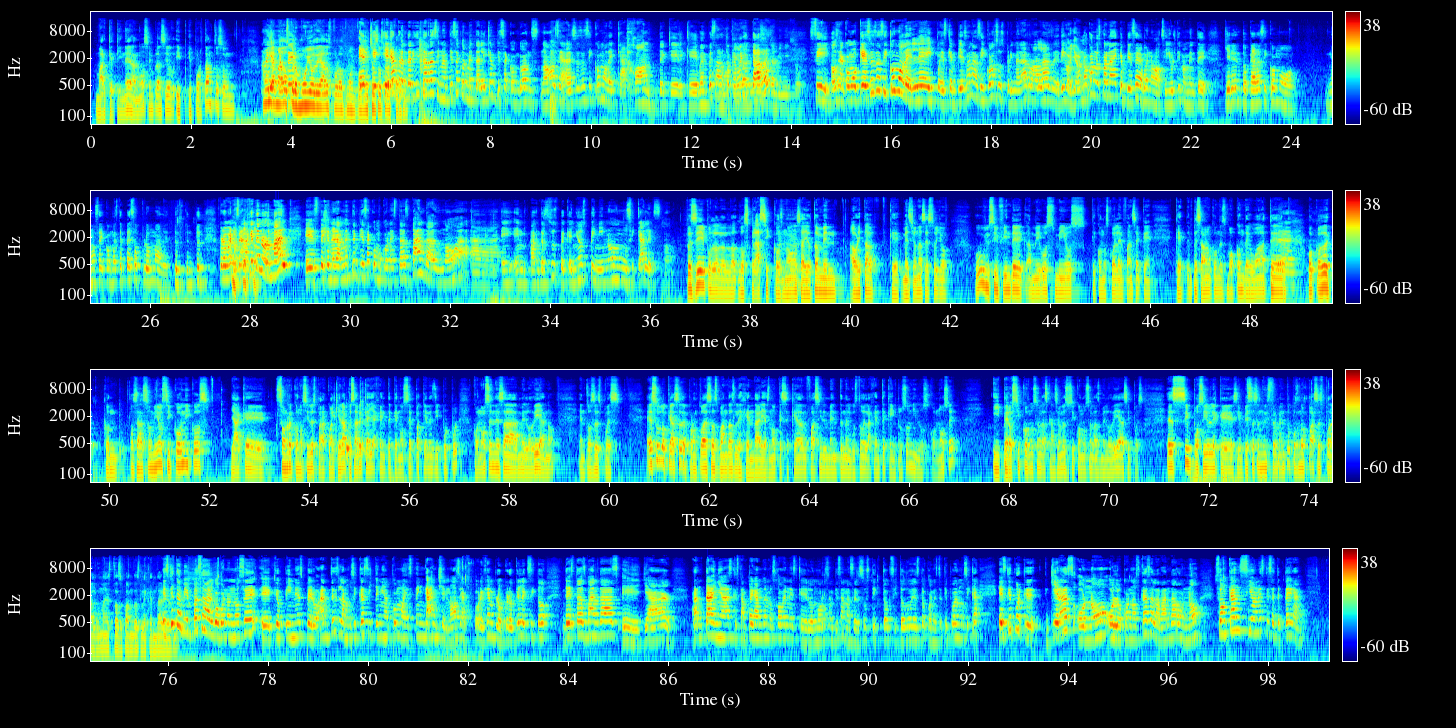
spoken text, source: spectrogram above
marketinera, ¿no? Siempre han sido y, por tanto son muy amados aparte, pero muy odiados por, por El muchas que otras quiere personas. aprender guitarra, si no empieza con Metallica, empieza con Guns, ¿no? O sea, eso es así como de cajón, de que el que va a empezar a tocar la guitarra. Sí, o sea, como que eso es así como de ley, pues que empiezan así con sus primeras rolas de, digo, yo no conozco a nadie que empiece, bueno, sí, últimamente quieren tocar así como, no sé, como este peso pluma de tun, tun, tun. Pero bueno, o sea, la gente normal, este, generalmente empieza como con estas bandas, ¿no? A, a, en- a meterse sus pequeños pininos musicales, ¿no? Pues sí, pues lo- lo- los clásicos, ¿no? O sea, yo también, ahorita que mencionas eso, yo, hubo un sinfín de amigos míos que conozco de la infancia que, que empezaron con Smoke on the Water, Eh. o con, con, o sea, sonidos icónicos, ya que son reconocibles para cualquiera, a pesar de que haya gente que no sepa quién es Deep Purple, conocen esa melodía, ¿no? Entonces, pues, eso es lo que hace de pronto a esas bandas legendarias, ¿no? Que se quedan fácilmente en el gusto de la gente que incluso ni los conoce, y pero sí conocen las canciones o sí conocen las melodías y pues es imposible que si empiezas en un instrumento pues no pases por alguna de estas bandas legendarias. Es que ¿no? también pasa algo, bueno, no sé eh, qué opines, pero antes la música sí tenía como este enganche, ¿no? O sea, por ejemplo, creo que el éxito de estas bandas eh, ya antañas que están pegando en los jóvenes, que los morros empiezan a hacer sus TikToks y todo esto con este tipo de música, es que porque quieras o no, o lo conozcas a la banda o no, son canciones que se te pegan.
